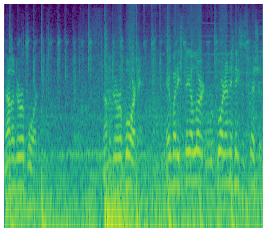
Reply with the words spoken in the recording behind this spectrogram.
Nothing to report. Nothing to report. Everybody stay alert and report anything suspicious.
